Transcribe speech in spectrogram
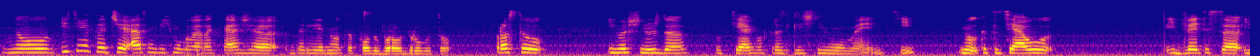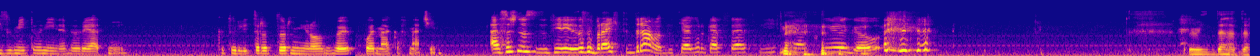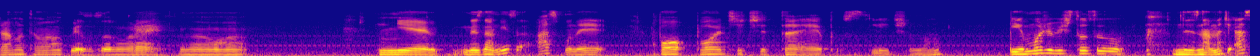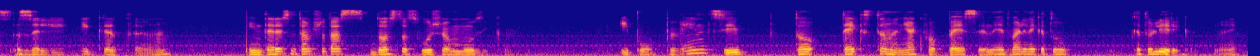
Но истината е, че аз не бих могла да кажа дали едното е по-добро от другото. Просто имаш нужда от тях в различни моменти, но като цяло и двете са изумителни и невероятни като литературни родове по еднакъв начин. А всъщност, вие забравихте драмата. Тя го как сега си в някой ъгъл. Ами да, драмата малко я забравих, но ние, не знам, ние аз поне по, повече чета епос лично. И може би, защото, не знам, значи аз за лириката, интересно там, защото аз доста слушам музика. И по принцип, то текста на някаква песен е едва ли не като, като лирика. Не?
